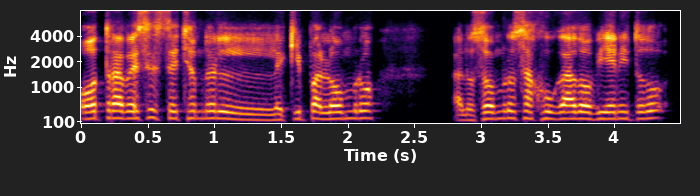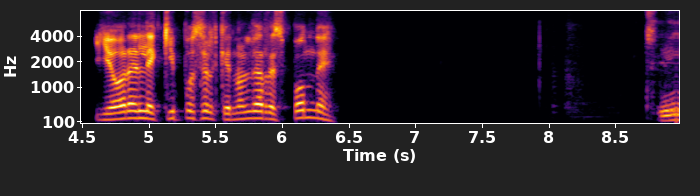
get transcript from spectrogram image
otra vez está echando el equipo al hombro, a los hombros ha jugado bien y todo, y ahora el equipo es el que no le responde. Sí.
